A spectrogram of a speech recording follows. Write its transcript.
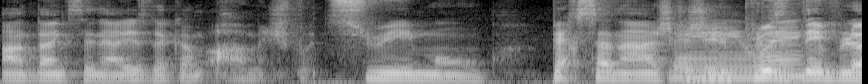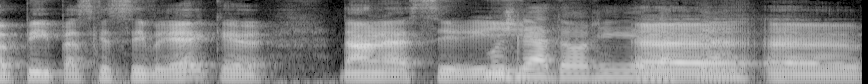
en tant que scénariste de comme Ah, mais je vais tuer mon personnage que Ben, j'ai le plus ouais. développé parce que c'est vrai que dans la série. Moi, je l'ai adoré euh, euh,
